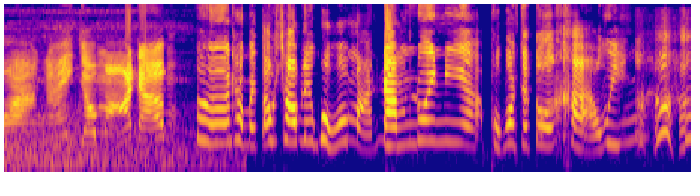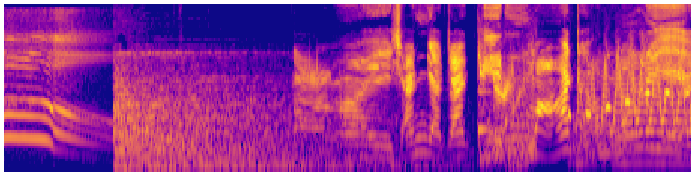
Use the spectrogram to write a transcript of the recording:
ว่าไงเจ้าหมาดเออทำไมต้องชอบเรียกผมว่าหมาดำด้วยเนี่ย ผมว่าจะตัวขาววิงำไอ้ยฉันอยากจะกินหมาดำแล้วเนี่ยถ้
